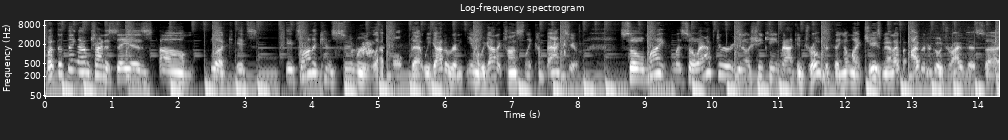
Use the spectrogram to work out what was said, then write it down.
but the thing I'm trying to say is, um, look, it's it's on a consumer level that we got to, you know, we got to constantly come back to. So my, so after you know she came back and drove the thing, I'm like, geez, man, I, I better go drive this uh,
